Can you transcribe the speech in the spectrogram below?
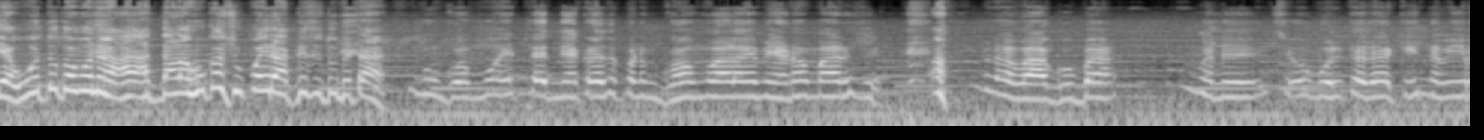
કેવું હતું કે મને? આ દાડા હું કશું છુપાઈ રાખી છે તું બેટા? હું ગમો એટલે જ નીકળ્યો હતો પણ ગોમ વાળા મેણો મારશે. પેલા વાઘુબા મને શું બોલતા હતા કે નવી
